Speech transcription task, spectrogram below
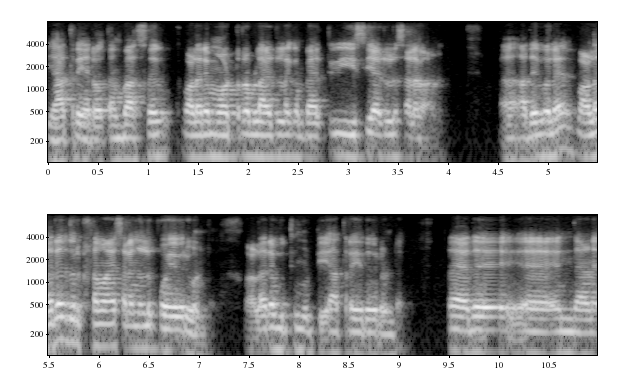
യാത്ര ചെയ്യാൻ റോഹ്താങ് പാസ് വളരെ മോട്ടറബിൾ ആയിട്ടുള്ള കമ്പാരിറ്റീവ് ഈസി ആയിട്ടുള്ള സ്ഥലമാണ്. അതേപോലെ വളരെ ദുർഘടമായ സ്ഥലങ്ങളിൽ പോയവരുമുണ്ട്. വളരെ ബുദ്ധിമുട്ടി യാത്ര ചെയ്തവരുണ്ട്. അതായത് എന്താണ്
